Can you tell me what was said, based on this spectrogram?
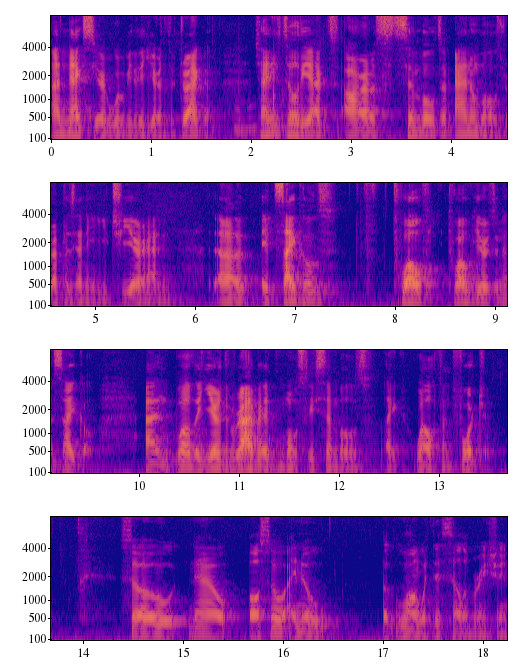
and next year will be the year of the dragon. Chinese zodiacs are symbols of animals representing each year, and uh, it cycles 12, 12 years in a cycle. And well, the year of the rabbit mostly symbols like wealth and fortune. So now, also, I know, along with this celebration,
